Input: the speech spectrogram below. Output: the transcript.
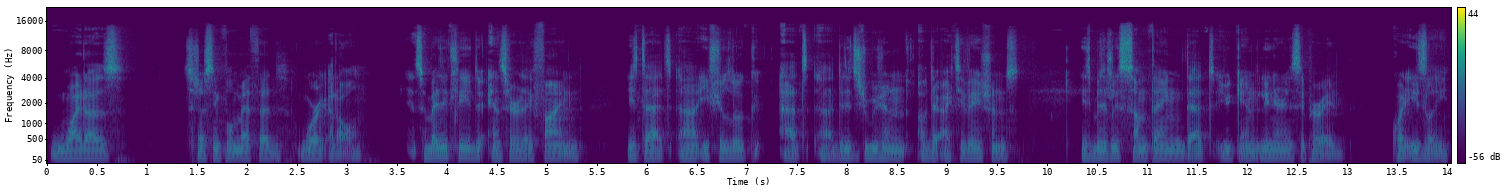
why does such a simple method work at all? So basically, the answer they find is that uh, if you look at uh, the distribution of their activations, it's basically something that you can linearly separate quite easily.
